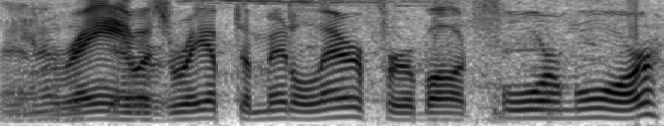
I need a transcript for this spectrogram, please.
And, And Ray- that was Ray up the middle there for about four more.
